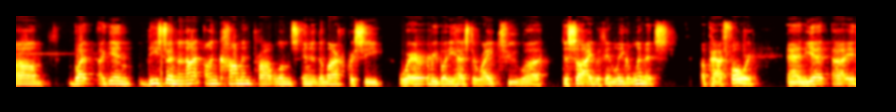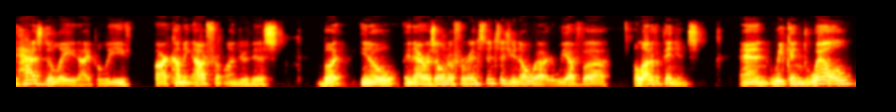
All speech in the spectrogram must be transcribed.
Um, but again, these are not uncommon problems in a democracy where everybody has the right to uh, decide within legal limits a path forward. And yet, uh, it has delayed, I believe, our coming out from under this. But, you know, in Arizona, for instance, as you know, we have uh, a lot of opinions. And we can dwell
